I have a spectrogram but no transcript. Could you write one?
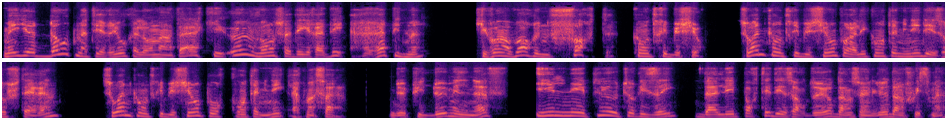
Mais il y a d'autres matériaux que l'on enterre qui, eux, vont se dégrader rapidement, qui vont avoir une forte contribution. Soit une contribution pour aller contaminer des eaux souterraines, soit une contribution pour contaminer l'atmosphère. Depuis 2009, il n'est plus autorisé d'aller porter des ordures dans un lieu d'enfouissement.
